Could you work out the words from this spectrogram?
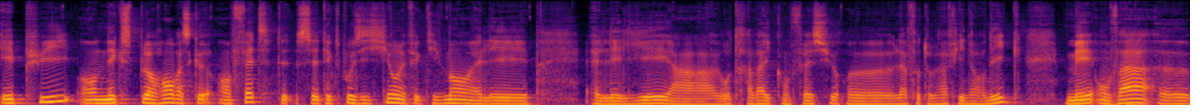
et puis en explorant parce que en fait cette exposition effectivement elle est elle est liée au travail qu'on fait sur euh, la photographie nordique, mais on va euh,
